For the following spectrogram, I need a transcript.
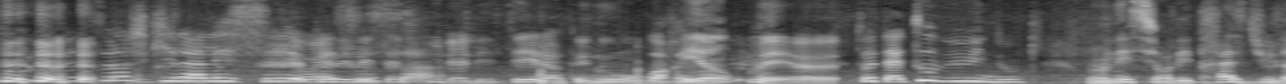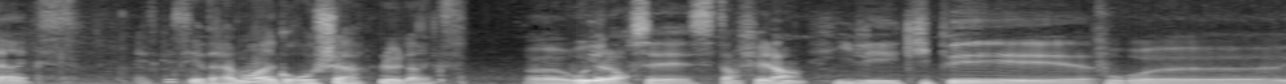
Le message qu'il a laissé, ouais, les c'est messages ça. qu'il a laissés, alors que nous, on voit rien. Mais euh, toi, t'as tout vu, Inouk. On est sur les traces du lynx. Est-ce que c'est vraiment un gros chat, le lynx? Euh, oui, alors c'est un félin. Il est équipé pour euh,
